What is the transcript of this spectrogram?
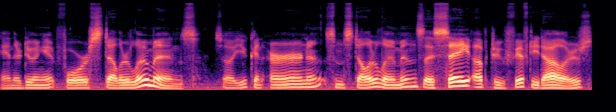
and they're doing it for Stellar Lumens. So you can earn some stellar lumens. They say up to $50.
